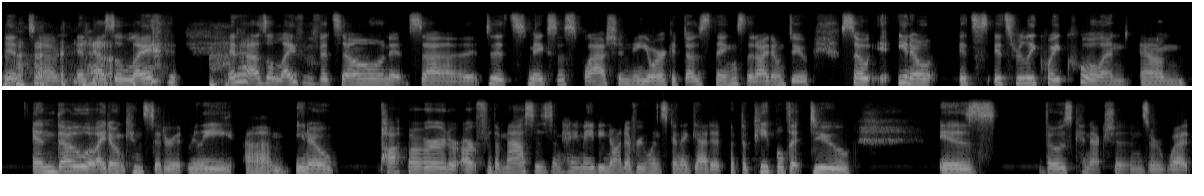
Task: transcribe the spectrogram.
It um, it yeah. has a life it has a life of its own. It's uh it, it makes a splash in new york. It does things that i don't do. So you know it's it's really quite cool and um and though i don't consider it really um you know pop art or art for the masses and hey maybe not everyone's going to get it but the people that do is those connections are what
